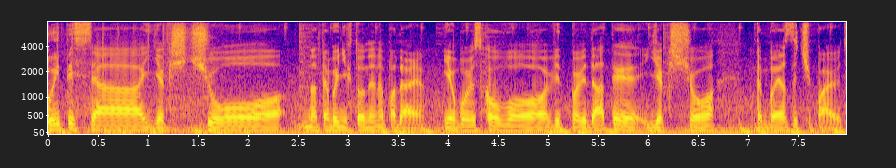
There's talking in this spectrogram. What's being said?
Битися, якщо на тебе ніхто не нападає, і обов'язково відповідати, якщо тебе зачіпають.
